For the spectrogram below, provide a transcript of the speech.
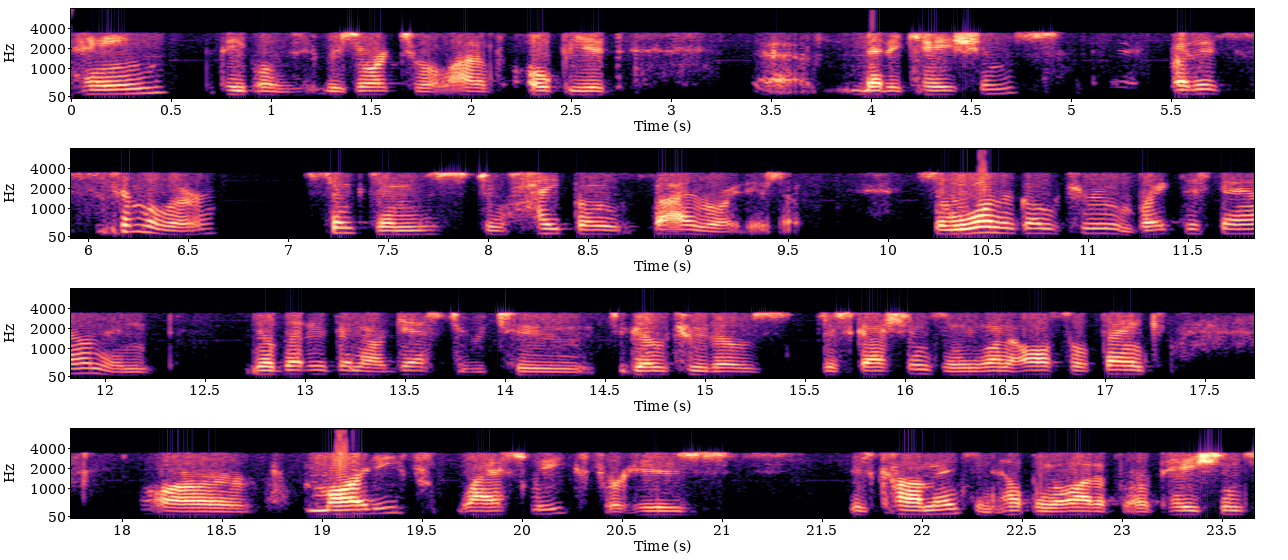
pain. People resort to a lot of opiate uh, medications, but it's similar symptoms to hypothyroidism. So we want to go through and break this down and know better than our guests to, to, to go through those discussions. And we want to also thank our Marty last week for his his comments and helping a lot of our patients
